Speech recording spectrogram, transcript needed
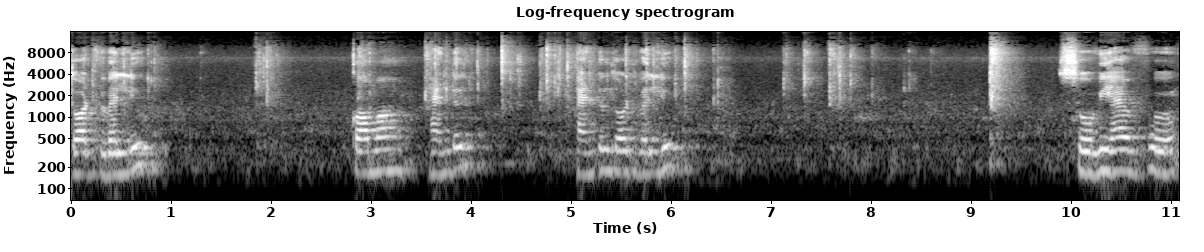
dot value comma handle handle dot value. So we have uh,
